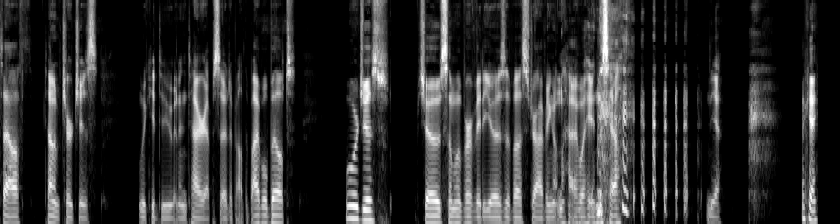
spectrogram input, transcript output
south, ton of churches. We could do an entire episode about the Bible Belt, or just show some of our videos of us driving on the highway in the south. Yeah. Okay,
